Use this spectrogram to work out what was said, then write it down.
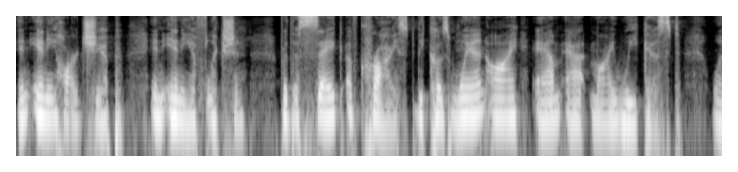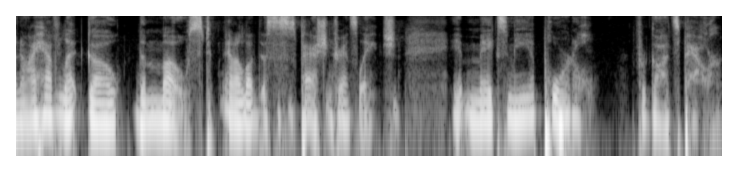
in any hardship, in any affliction, for the sake of Christ, because when I am at my weakest, when I have let go the most, and I love this, this is Passion Translation, it makes me a portal for God's power.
